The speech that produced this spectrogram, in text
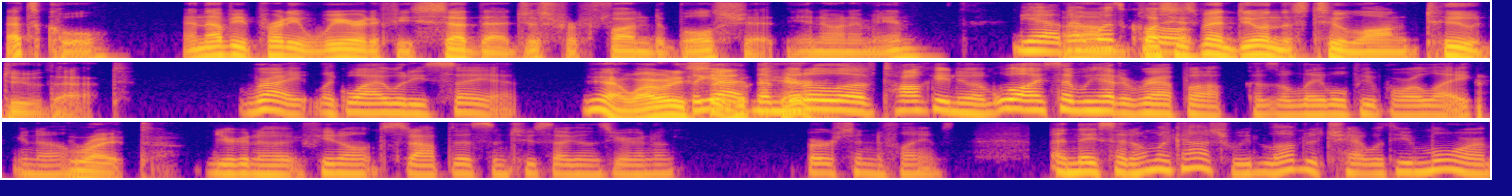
that's cool." And that'd be pretty weird if he said that just for fun to bullshit. You know what I mean? Yeah, that was Um, cool. Plus, he's been doing this too long to do that. Right. Like, why would he say it? Yeah, why would he So say? yeah, in the middle of talking to him. Well, I said we had to wrap up because the label people were like, you know, right. You're gonna if you don't stop this in two seconds, you're gonna burst into flames. And they said, "Oh my gosh, we'd love to chat with you more.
